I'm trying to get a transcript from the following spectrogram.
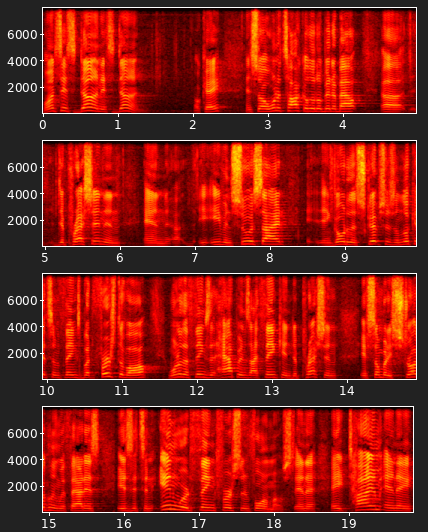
Once it's done, it's done. Okay? And so I want to talk a little bit about uh, depression and, and uh, even suicide and go to the scriptures and look at some things. But first of all, one of the things that happens, I think, in depression, if somebody's struggling with that, is, is it's an inward thing first and foremost. And a, a time and a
